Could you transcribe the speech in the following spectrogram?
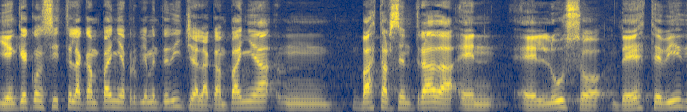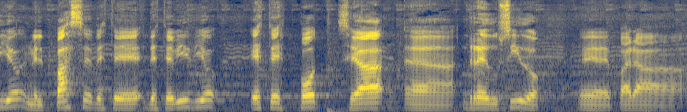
¿Y en qué consiste la campaña propiamente dicha? La campaña mm, va a estar centrada en el uso de este vídeo, en el pase de este, de este vídeo. Este spot se ha eh, reducido eh, para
